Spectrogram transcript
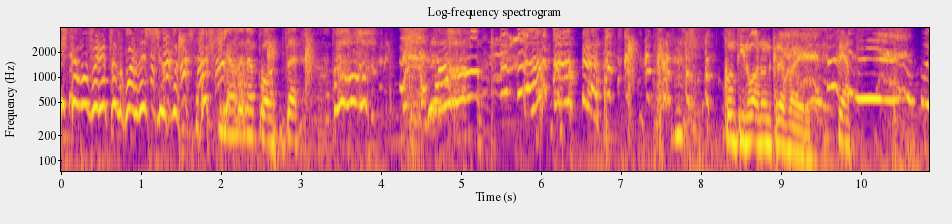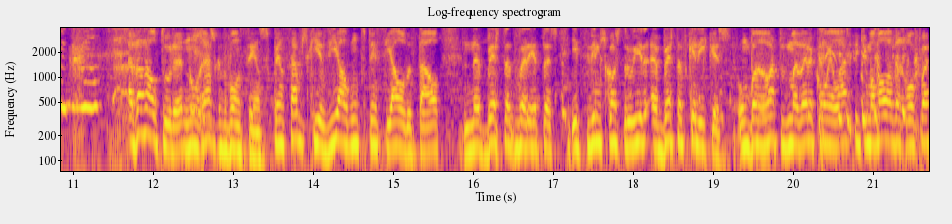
isto é uma vareta de guarda-chuva afiada na ponta. Continua o Nuno Craveiro. 7. A dada altura, num rasgo de bom senso, pensámos que havia algum potencial letal na besta de varetas e decidimos construir a besta de caricas. Um barrote de madeira com um elástico e uma mola de roupa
